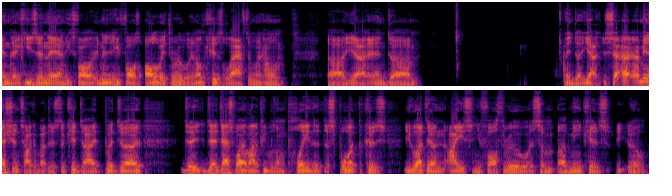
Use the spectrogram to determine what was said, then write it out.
And like he's in there, and he's falling, and then he falls all the way through, and all the kids laughed and went home. Uh, yeah, and um, and uh, yeah, so, I, I mean, I shouldn't talk about this. The kid died, but uh, that's why a lot of people don't play the, the sport because you go out there on ice and you fall through, or some uh, mean kids, you know,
